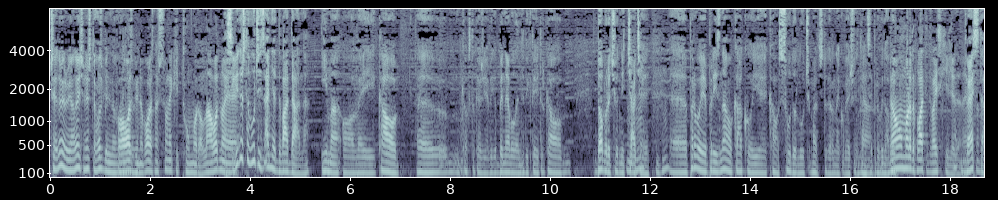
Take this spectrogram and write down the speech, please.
Čedomirom Janovićem, nešto ozbiljno? Pa ozbiljno, bolest, znači su neki tumor, ali navodno je... Jesi vidio što Vučić zadnja dva dana ima ovaj, kao, e, kako se to kaže, benevolent diktator, kao dobroćudni ćaća je. Mhm, E, prvo je priznao kako je kao sud odlučio, malo će to neko veću instanciju, prvo je dobro. Da on mora da plati 20.000. ne? 200.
